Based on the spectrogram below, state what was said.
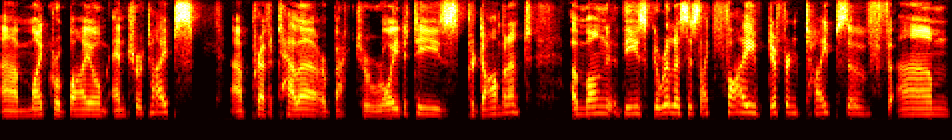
uh, microbiome enterotypes, uh, Prevotella or Bacteroidetes predominant, among these gorillas it's like five different types of um,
